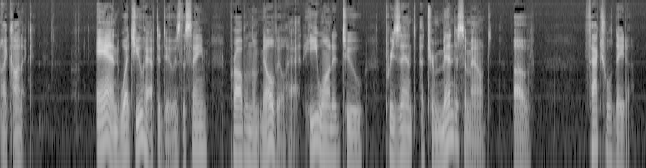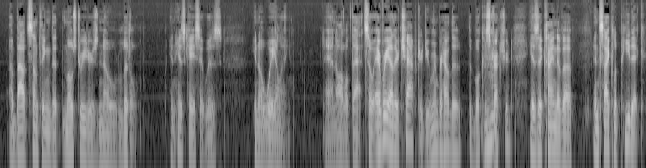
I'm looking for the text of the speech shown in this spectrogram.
iconic. And what you have to do is the same problem that Melville had. He wanted to present a tremendous amount of factual data about something that most readers know little. In his case, it was, you know, whaling and all of that. So every other chapter, do you remember how the, the book is structured? Is a kind of a encyclopedic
